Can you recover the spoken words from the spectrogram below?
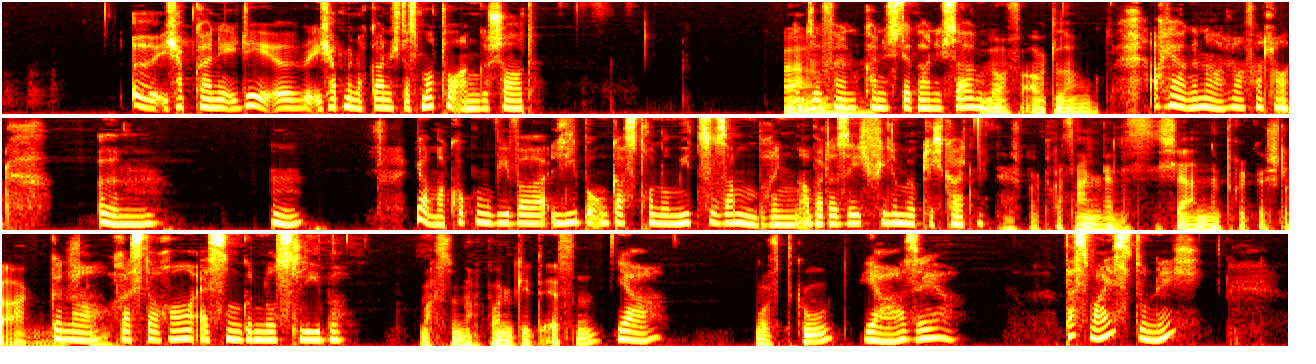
Äh, ich habe keine Idee. Äh, ich habe mir noch gar nicht das Motto angeschaut. Ah. Insofern kann ich es dir gar nicht sagen. Love Out Loud. Ach ja, genau, Lauf hat laut. Ähm, mh. Ja, mal gucken, wie wir Liebe und Gastronomie zusammenbringen. Aber da sehe ich viele Möglichkeiten. Ich wollte gerade sagen, da lässt sich ja eine Brücke schlagen. Genau, Bestimmt. Restaurant, Essen, Genuss, Liebe. Machst du noch Bonn geht essen? Ja, Läuft gut? ja, sehr. Das weißt du nicht?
